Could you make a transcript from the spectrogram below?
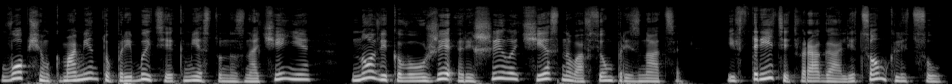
В общем, к моменту прибытия к месту назначения Новикова уже решила честно во всем признаться и встретить врага лицом к лицу.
